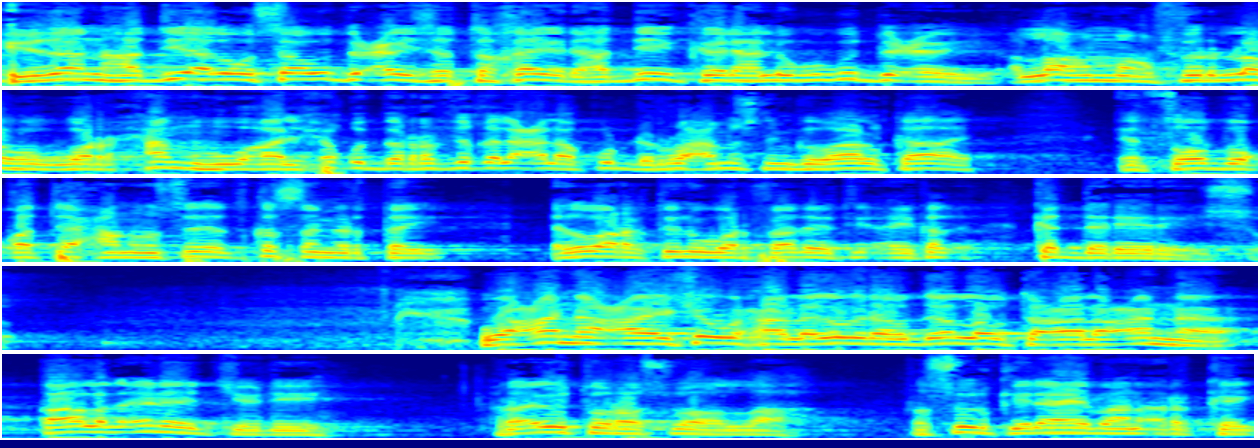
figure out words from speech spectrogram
idan haddii adugu saa u ducaysato khayr haddii kale ha duceeyo. Allahuma kfir lahu warxamhu waalxiqu birafiiq alacla ku dheh ruuxa muslimka walaalkaa ah. eed soo booqatay xanuunsadeed ka samirtay. Eed u aragtay ay ka dareerayso. Wacanha caaisha waxaa laga wariy radi allahu tacaala canha qaalad inay ra'aytu rasuul allah rasuulka ilaahay arkay.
